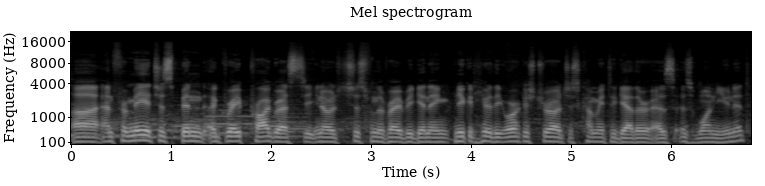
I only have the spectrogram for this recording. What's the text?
Uh, and for me it's just been a great progress, you know, it's just from the very beginning. You could hear the orchestra just coming together as, as one unit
